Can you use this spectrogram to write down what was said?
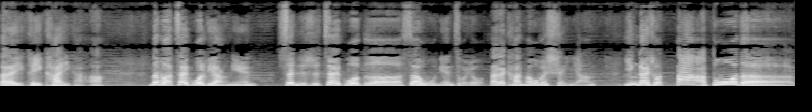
大家也可以看一看啊。那么再过两年。甚至是再过个三五年左右，大家看看我们沈阳，应该说大多的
